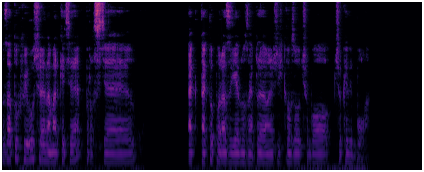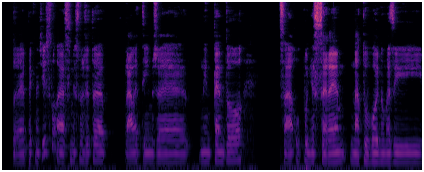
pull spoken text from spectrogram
za tú chvíľu, čo je na markete, proste tak, tak to porazí jednu z najpredávanejších konzol, čo, bolo, čo kedy bola. To je pekné číslo a ja si myslím, že to je práve tým, že Nintendo sa úplne sere na tú vojnu medzi,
